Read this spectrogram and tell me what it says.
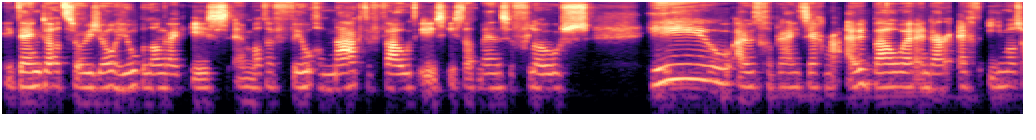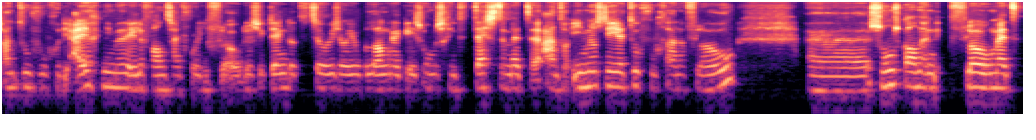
Ik denk dat sowieso heel belangrijk is en wat een veelgemaakte fout is, is dat mensen flows heel uitgebreid zeg maar uitbouwen en daar echt e-mails aan toevoegen die eigenlijk niet meer relevant zijn voor die flow. Dus ik denk dat het sowieso heel belangrijk is om misschien te testen met het aantal e-mails die je toevoegt aan een flow. Uh, soms kan een flow met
